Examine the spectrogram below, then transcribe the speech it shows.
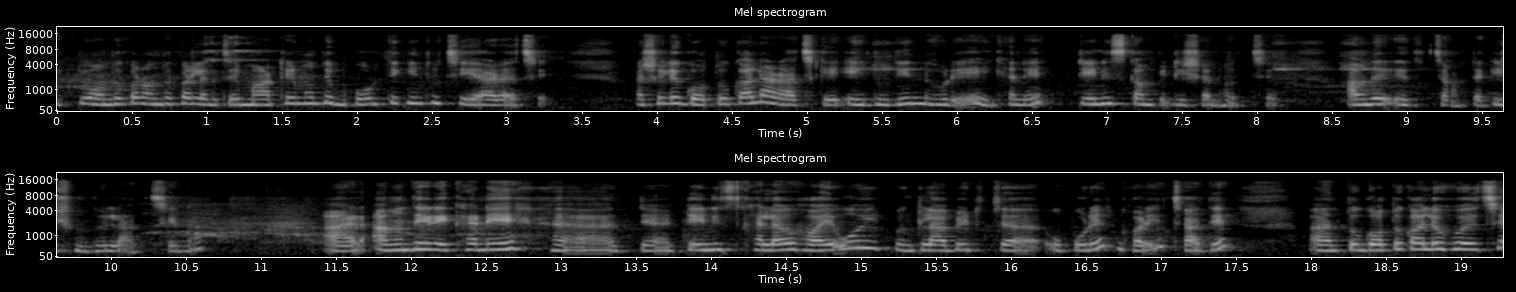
একটু অন্ধকার অন্ধকার লাগছে। মাঠের মধ্যে ভর্তি কিন্তু চেয়ার আছে। আসলে গতকাল আর আজকে এই দুদিন ধরে এইখানে টেনিস কম্পিটিশান হচ্ছে। আমাদের চাঁদটা কি সুন্দর লাগছে না? আর আমাদের এখানে টেনিস খেলাও হয় ওই ক্লাবের চা- উপরে ঘরে ছাদে তো গতকালও হয়েছে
